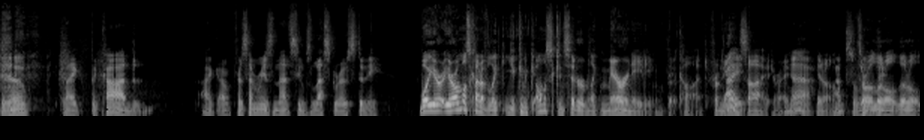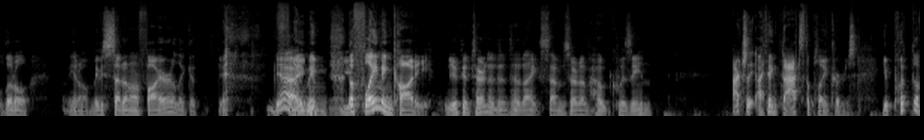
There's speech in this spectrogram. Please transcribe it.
You know, like the cod. I uh, for some reason that seems less gross to me. Well, you're you're almost kind of like you can almost consider like marinating the cod from the Right. inside, right? Yeah, you know, absolutely. throw a little little little, you know, maybe set it on fire like a Yeah, flaming you- the flaming coddy. You could turn it into like some sort of haute cuisine. Actually, I think that's the play, Curtis. You put the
